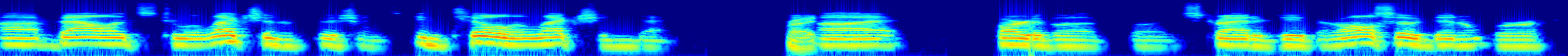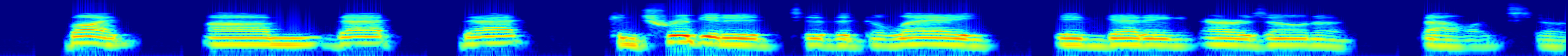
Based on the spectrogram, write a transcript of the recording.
uh, ballots to election officials until election day. Right. Uh, part of a, a, strategy that also didn't work, but um, that that contributed to the delay in getting Arizona ballots. So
